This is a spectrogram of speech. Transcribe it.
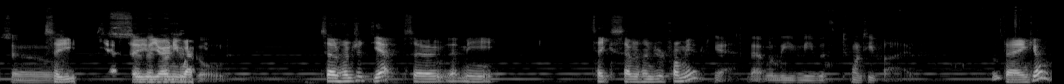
So So you, yeah, so your only 700 weapon- gold. seven hundred. Yep. So let me take seven hundred from you. Yeah, that will leave me with 25. Thank you.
